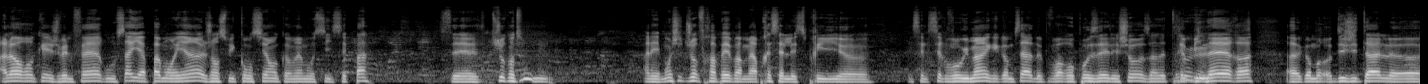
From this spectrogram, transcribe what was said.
Alors, ok, je vais le faire. Ou ça, il n'y a pas moyen. J'en suis conscient quand même aussi. C'est pas. C'est toujours quand on. Allez, moi je suis toujours frappé, par- mais après c'est l'esprit. euh, et c'est le cerveau humain qui est comme ça, de pouvoir opposer les choses, hein, d'être très Oui, binaire, hein, euh, comme au digital euh,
